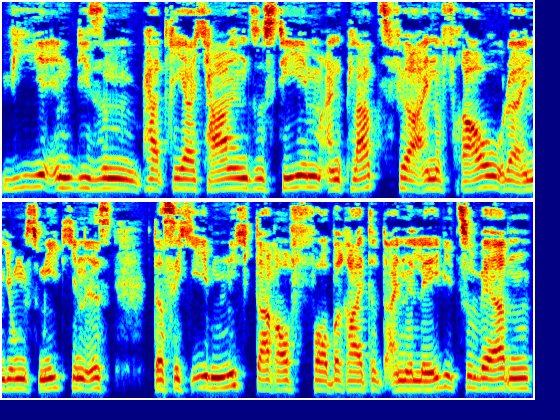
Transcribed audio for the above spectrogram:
wie in diesem patriarchalen System ein Platz für eine Frau oder ein junges Mädchen ist, das sich eben nicht darauf vorbereitet, eine Lady zu werden,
